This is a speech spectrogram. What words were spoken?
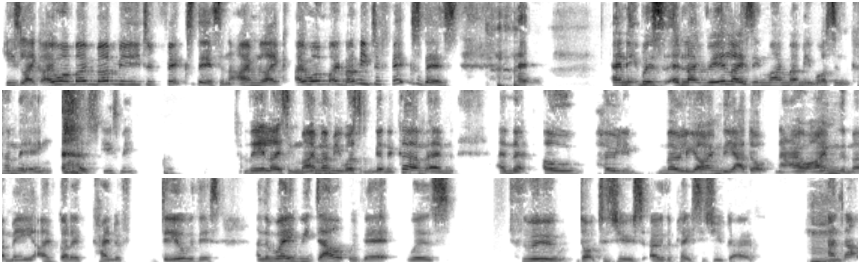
he's like i want my mummy to fix this and i'm like i want my mummy to fix this. And, and it was and like realizing my mummy wasn't coming excuse me realizing my mummy wasn't going to come and and that oh holy moly i'm the adult now i'm the mummy i've got to kind of deal with this and the way we dealt with it was through Dr. Seuss, Oh, the Places You Go. Hmm. And that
